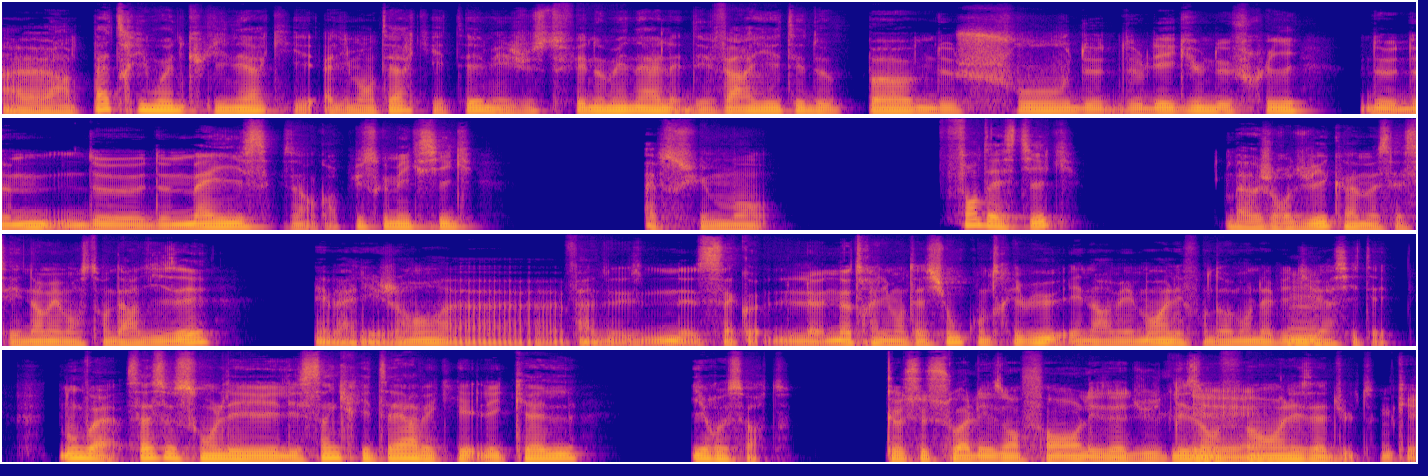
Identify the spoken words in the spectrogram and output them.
euh, un patrimoine culinaire qui alimentaire qui était mais juste phénoménal. Des variétés de pommes, de choux, de, de légumes, de fruits, de, de, de, de maïs, c'est encore plus au Mexique. Absolument fantastique. Bah aujourd'hui, comme ça s'est énormément standardisé, eh ben les gens, euh, enfin, ça le- notre alimentation contribue énormément à l'effondrement de la biodiversité. Donc voilà, ça, ce sont les, les cinq critères avec les- lesquels ils ressortent. Que ce soit les enfants, les adultes. Les et- enfants, les adultes. Ok,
